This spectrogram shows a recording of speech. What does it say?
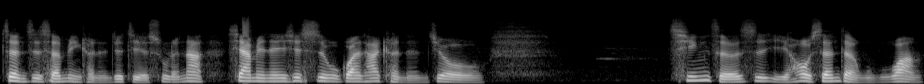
政治生命可能就结束了。那下面的一些事务官，他可能就轻则是以后升等无望，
